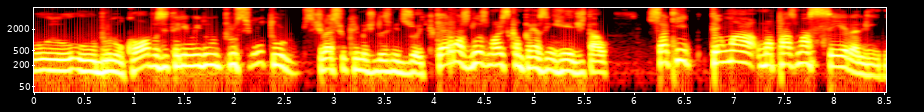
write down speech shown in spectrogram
o, o Bruno Covas e teriam ido para o segundo turno, se tivesse o clima de 2018, porque eram as duas maiores campanhas em rede e tal. Só que tem uma, uma pasmaceira ali.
